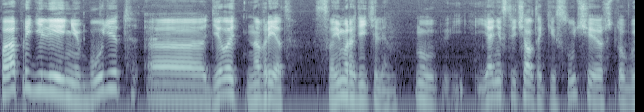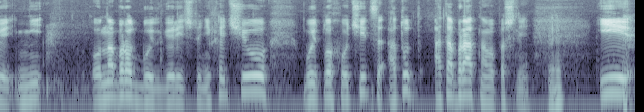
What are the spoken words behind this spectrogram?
по определению будет э, делать на вред своим родителям. Ну, я не встречал таких случаев, чтобы не, он наоборот будет говорить, что не хочу, будет плохо учиться, а тут от обратного пошли. И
